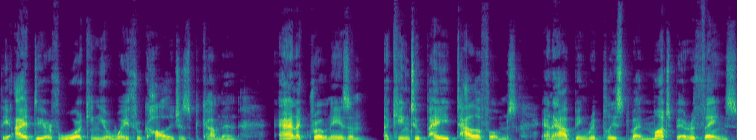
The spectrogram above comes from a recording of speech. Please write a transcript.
The idea of working your way through college has become an anachronism akin to paid telephones and have been replaced by much better things.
